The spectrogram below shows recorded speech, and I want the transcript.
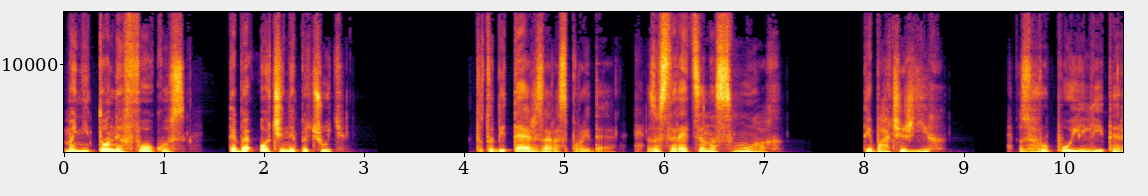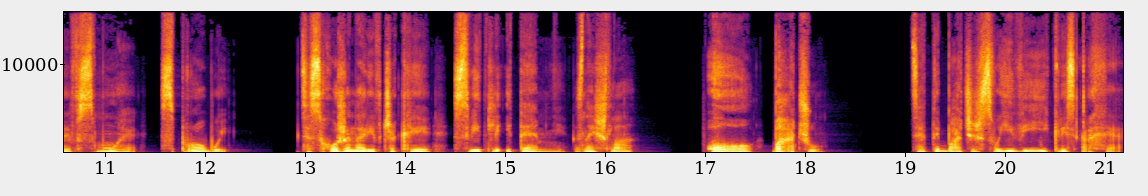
мені то не фокус. Тебе очі не печуть? То тобі теж зараз пройде. Зосередься на смугах. Ти бачиш їх? Згрупуй літери в смуги, спробуй. Це схоже на рівчаки, світлі і темні. Знайшла? О, бачу. Це ти бачиш свої вії крізь архе.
